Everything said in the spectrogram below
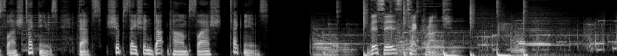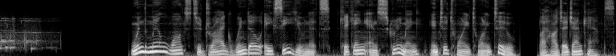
slash technews. That's shipstation.com slash technews. This is TechCrunch. Windmill wants to drag window AC units kicking and screaming into 2022 by Haje Jan Kamps.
